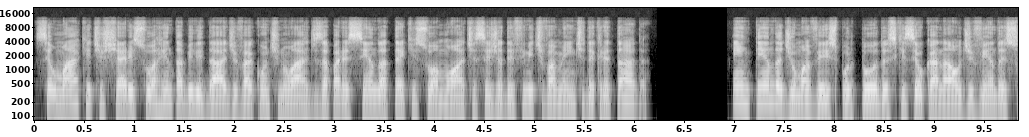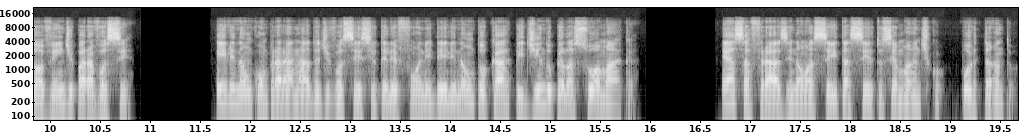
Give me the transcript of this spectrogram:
Seu market share e sua rentabilidade vai continuar desaparecendo até que sua morte seja definitivamente decretada. Entenda de uma vez por todas que seu canal de vendas só vende para você. Ele não comprará nada de você se o telefone dele não tocar pedindo pela sua marca. Essa frase não aceita acerto semântico, portanto,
